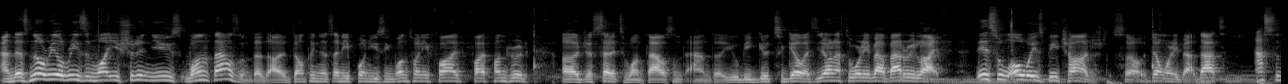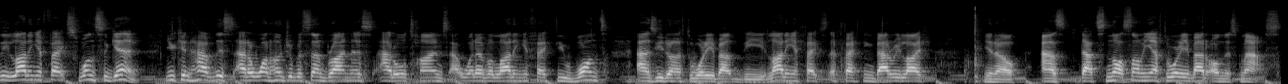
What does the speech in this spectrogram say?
And there's no real reason why you shouldn't use 1000. I don't think there's any point using 125, 500. Uh, just set it to 1000 and uh, you'll be good to go as you don't have to worry about battery life. This will always be charged, so don't worry about that. As for the lighting effects, once again, you can have this at a 100% brightness at all times, at whatever lighting effect you want, as you don't have to worry about the lighting effects affecting battery life you know, as that's not something you have to worry about on this mouse.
